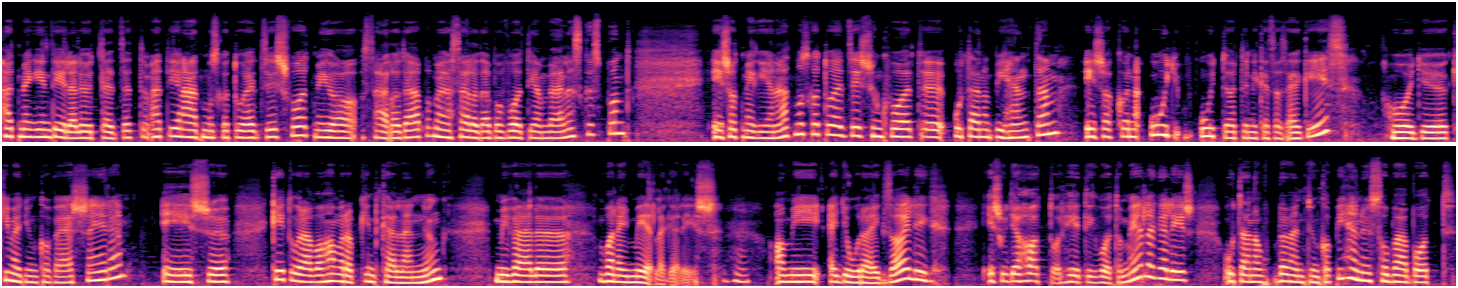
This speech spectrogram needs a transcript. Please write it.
hát még én délelőtt edzettem, hát ilyen átmozgató edzés volt még a szállodában, mert a szállodában volt ilyen wellness központ, és ott még ilyen átmozgató edzésünk volt, utána pihentem, és akkor úgy, úgy történik ez az egész, hogy kimegyünk a versenyre, és két órával hamarabb kint kell lennünk, mivel van egy mérlegelés, uh-huh. ami egy óráig zajlik, és ugye 6-tól 7-ig volt a mérlegelés, utána bementünk a pihenőszobába, ott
